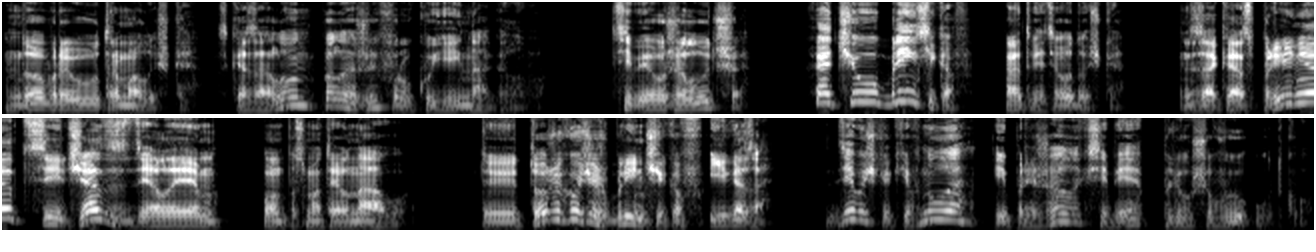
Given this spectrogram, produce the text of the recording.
«Доброе утро, малышка», — сказал он, положив руку ей на голову. «Тебе уже лучше?» «Хочу блинчиков», — ответила дочка. «Заказ принят, сейчас сделаем», — он посмотрел на Аву. «Ты тоже хочешь блинчиков, Ягоза?» Девочка кивнула и прижала к себе плюшевую утку.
